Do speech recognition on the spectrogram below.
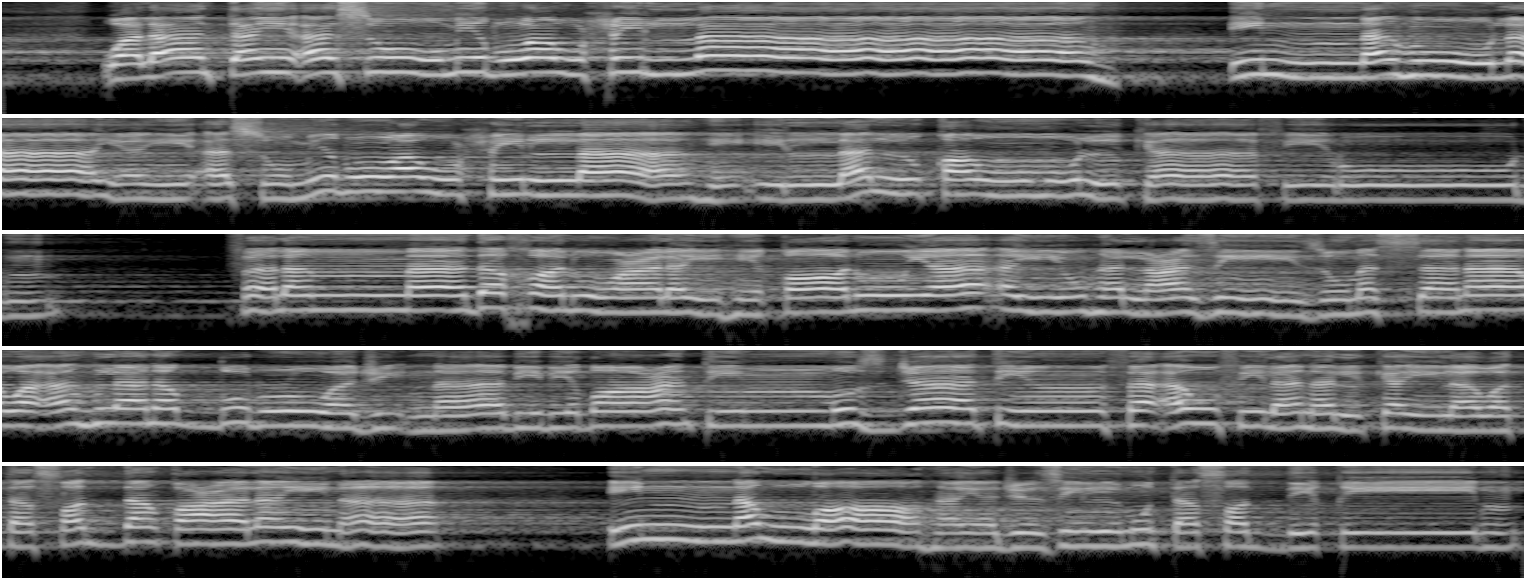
ولا تيأسوا من روح الله إنه لا ييأس من روح الله إلا القوم الكافرون. فلما دخلوا عليه قالوا يا أيها العزيز مسنا وأهلنا الضر وجئنا ببضاعة مزجاة فاوف لنا الكيل وتصدق علينا. إن الله يجزي المتصدقين.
